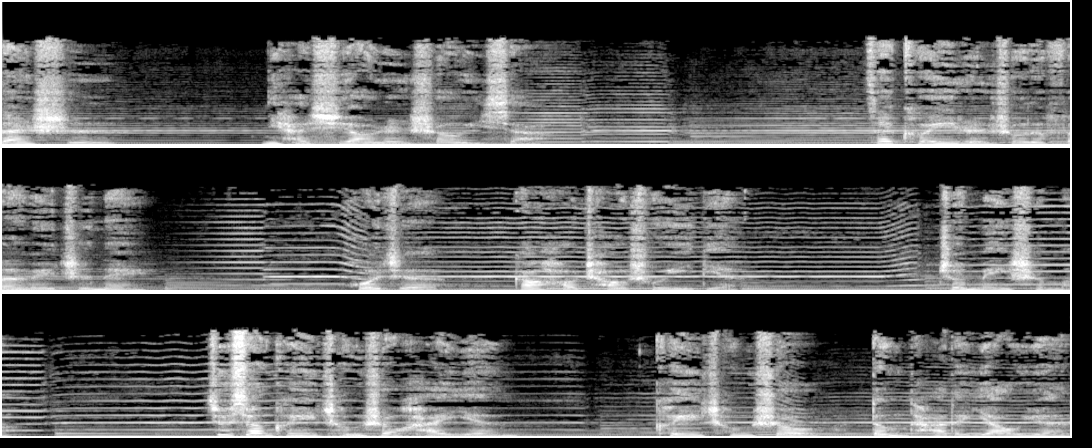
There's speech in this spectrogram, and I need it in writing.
暂时，你还需要忍受一下，在可以忍受的范围之内，或者刚好超出一点，这没什么。就像可以承受海盐，可以承受灯塔的遥远，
